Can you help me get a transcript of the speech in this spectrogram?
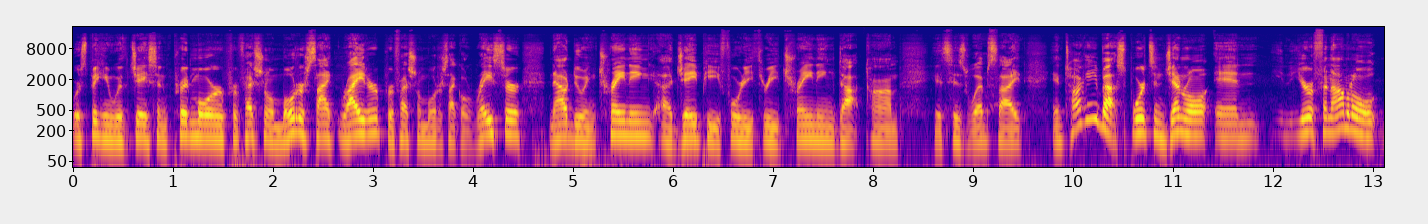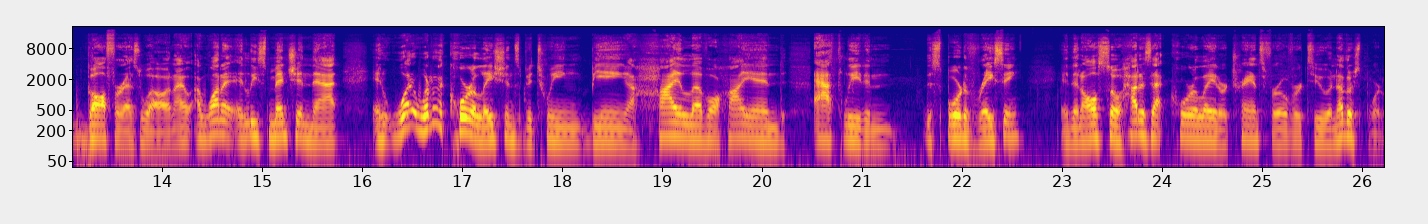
We're speaking with Jason Pridmore, professional motorcycle rider, professional motorcycle racer, now doing training. Uh, JP43training.com is his website. And talking about sports in general, and you're a phenomenal golfer as well. And I, I want to at least mention that. And what, what are the correlations between being a high level, high end athlete in the sport of racing? And then also, how does that correlate or transfer over to another sport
